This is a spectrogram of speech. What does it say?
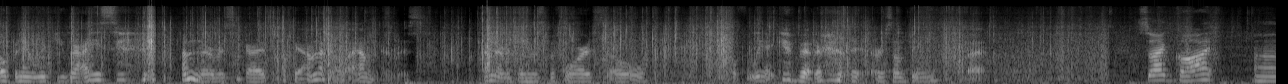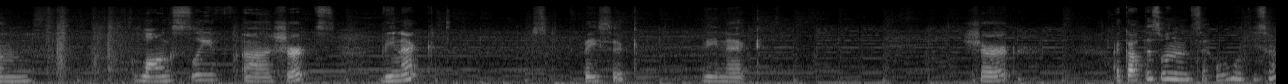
open it with you guys. I'm nervous, you guys. Okay, I'm not going to lie. I'm nervous. I've never done this before, so hopefully I get better at it or something. But So I got um, long sleeve uh, shirts, v-neck, basic v-neck shirt. I got this one oh, these are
